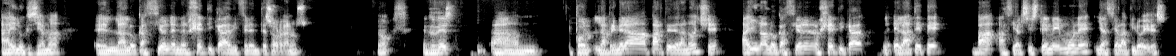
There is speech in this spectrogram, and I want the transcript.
hay lo que se llama eh, la alocación energética a diferentes órganos. ¿no? Entonces, por la primera parte de la noche hay una alocación energética, el ATP va hacia el sistema inmune y hacia la tiroides.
